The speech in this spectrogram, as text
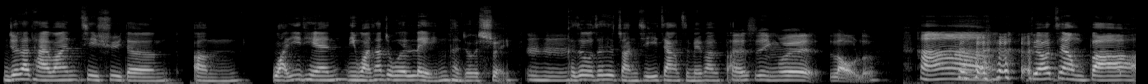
你就在台湾继续的，嗯。晚一天，你晚上就会累，你可能就会睡。嗯哼。可是我这次转机这样子没办法。还是因为老了啊？不要这样吧。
